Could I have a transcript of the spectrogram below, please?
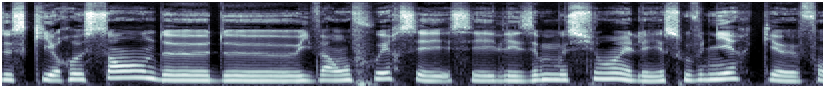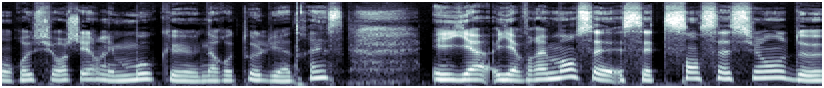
de ce qu'il ressent, de, de, il va enfouir ses, ses- les émotions et les souvenirs qui font ressurgir les mots que Naruto lui adresse. Et il y a, y a vraiment ce- cette sensation de,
